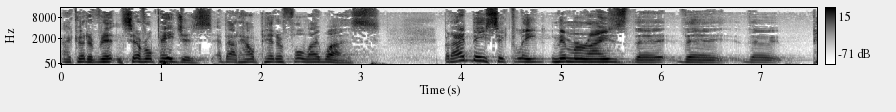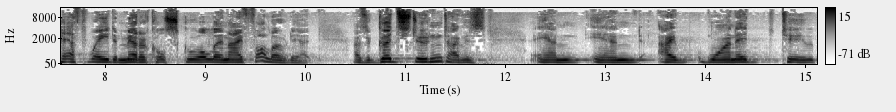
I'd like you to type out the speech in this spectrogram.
I could have written several pages about how pitiful I was. But I basically memorized the, the, the pathway to medical school and I followed it. I was a good student. I was, and, and I wanted to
